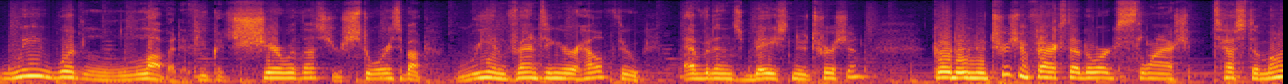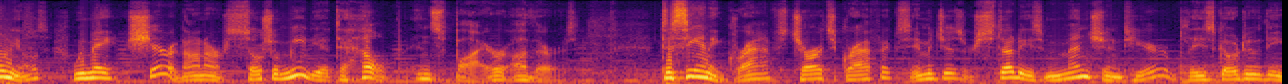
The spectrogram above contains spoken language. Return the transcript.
We would love it if you could share with us your stories about reinventing your health through evidence-based nutrition. Go to nutritionfacts.org testimonials. We may share it on our social media to help inspire others. To see any graphs, charts, graphics, images, or studies mentioned here, please go to the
